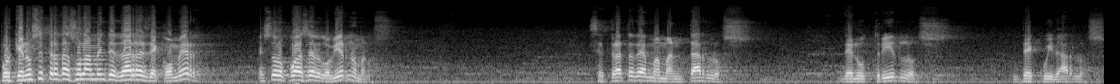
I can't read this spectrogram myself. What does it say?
Porque no se trata solamente de darles de comer. Eso lo puede hacer el gobierno, hermanos. Se trata de amamantarlos, de nutrirlos, de cuidarlos.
